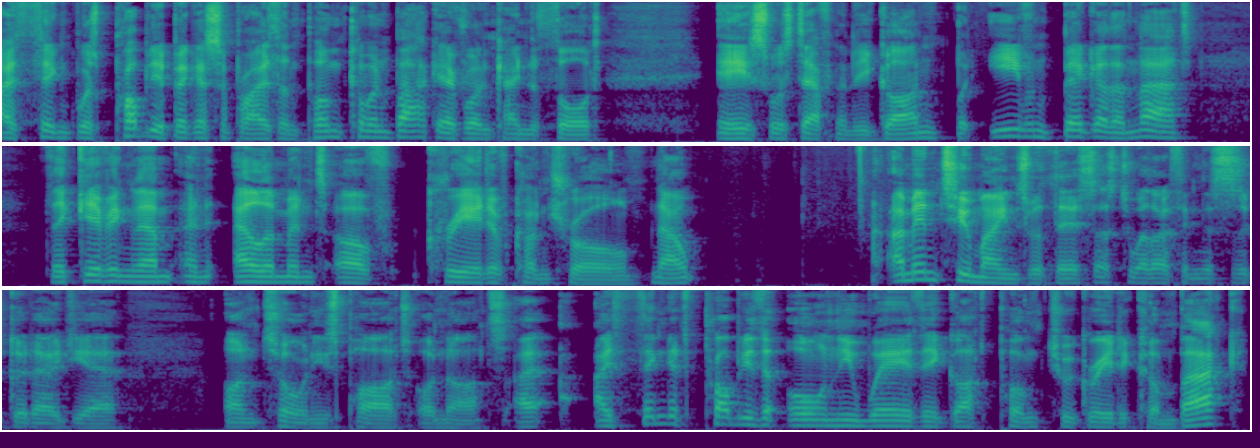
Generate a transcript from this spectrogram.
I think was probably a bigger surprise than Punk coming back. Everyone kind of thought Ace was definitely gone, but even bigger than that, they're giving them an element of creative control. Now, I'm in two minds with this as to whether I think this is a good idea on Tony's part or not. I I think it's probably the only way they got Punk to agree to come back.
